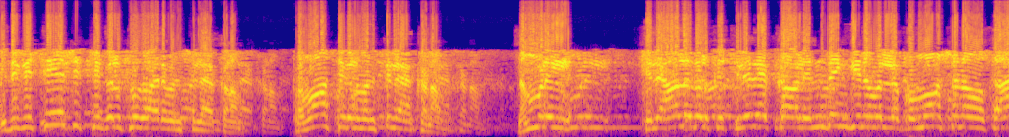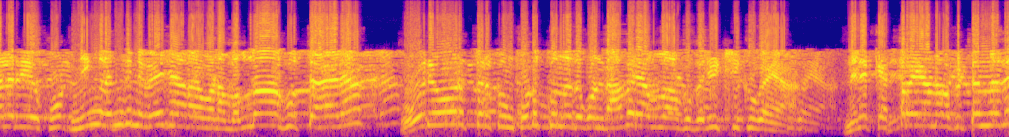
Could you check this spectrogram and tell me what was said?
ഇത് വിശേഷിച്ച് ഗൾഫുകാർ മനസ്സിലാക്കണം. പ്രവാസികൾ മനസ്സിലാക്കണം. നമ്മളിൽ ചില ആളുകൾക്ക് ചിലരെക്കാൾ എന്തെങ്കിലും വല്ല പ്രൊമോഷനോ സാലറിയോ നിങ്ങൾ എന്തിനു വേജാറാവണം അള്ളാഹു താര ഓരോരുത്തർക്കും കൊടുക്കുന്നത് കൊണ്ട് അവരെ അള്ളാഹു പരീക്ഷിക്കുകയാണ്. നിനക്ക് എത്രയാണോ കിട്ടുന്നത്?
